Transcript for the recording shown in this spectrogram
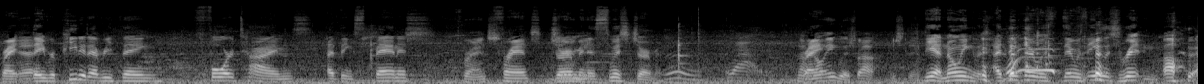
right. yeah. They repeated everything four times. I think Spanish, French, French, German, German. and Swiss German. Wow. no, right? no English. Wow, interesting. Yeah, no English. I think there was there was English written. Oh, okay,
